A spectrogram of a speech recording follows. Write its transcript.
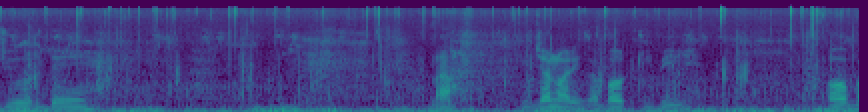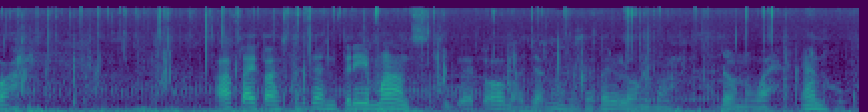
Tuesday. Now, January is about to be over. After it has taken three months to get over, January is a very long month. I don't know why. And who?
